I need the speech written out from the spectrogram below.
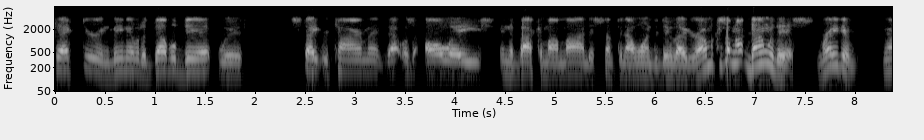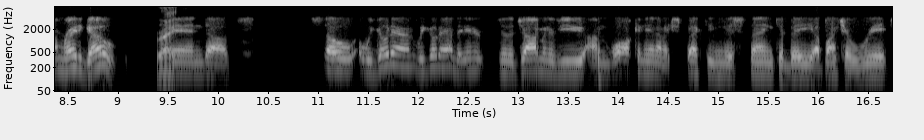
sector and being able to double dip with state retirement that was always in the back of my mind as something i wanted to do later on because i'm not done with this. I'm ready to i'm ready to go. Right, and uh, so we go down, we go down to, inter- to the job interview. I'm walking in. I'm expecting this thing to be a bunch of rich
